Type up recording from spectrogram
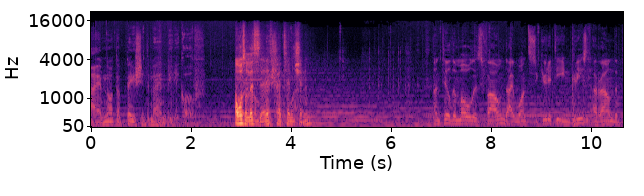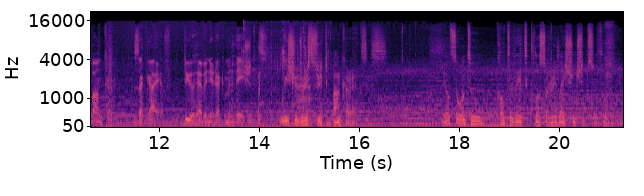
I am not a patient man, Belikov. I wasn't listening. I to pay attention. Until the mole is found, I want security increased around the bunker. Zakayev, do you have any recommendations? We should restrict bunker access. We also want to cultivate closer relationships with all of you.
